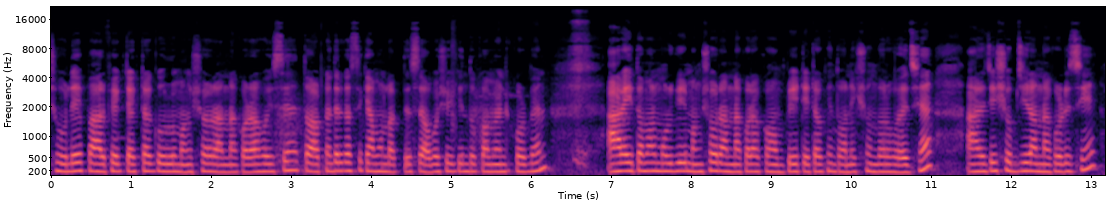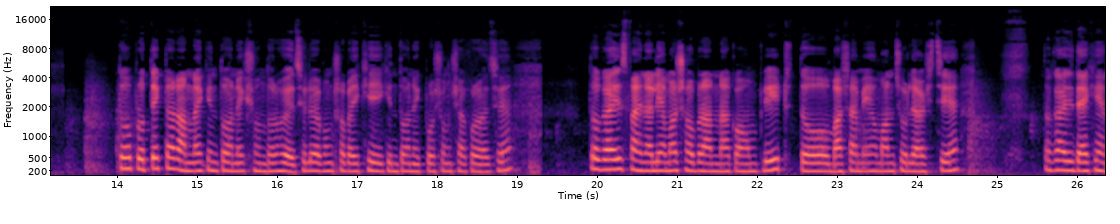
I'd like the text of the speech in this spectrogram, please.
ঝোলে পারফেক্ট একটা গরুর মাংস রান্না করা হয়েছে। তো আপনাদের কাছে কেমন লাগতেছে অবশ্যই কিন্তু কমেন্ট করবেন। আর এই তো আমার মুরগির মাংস রান্না করা কমপ্লিট এটাও কিন্তু অনেক সুন্দর হয়েছে। আর যে সবজি রান্না করেছি তো প্রত্যেকটা রান্নাই কিন্তু অনেক সুন্দর হয়েছিল এবং সবাই খেয়ে কিন্তু অনেক প্রশংসা করেছে। তো গাইজ ফাইনালি আমার সব রান্না কমপ্লিট তো বাসায় মেহমান চলে আসছে। তো গাইজ দেখেন,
